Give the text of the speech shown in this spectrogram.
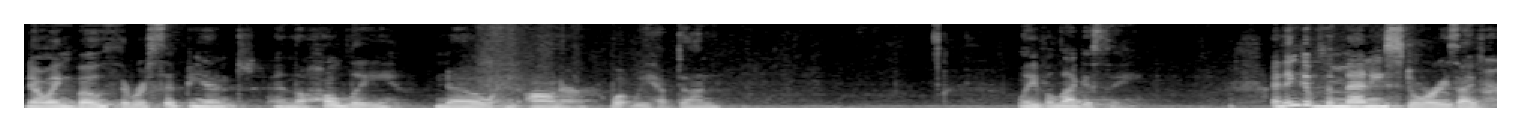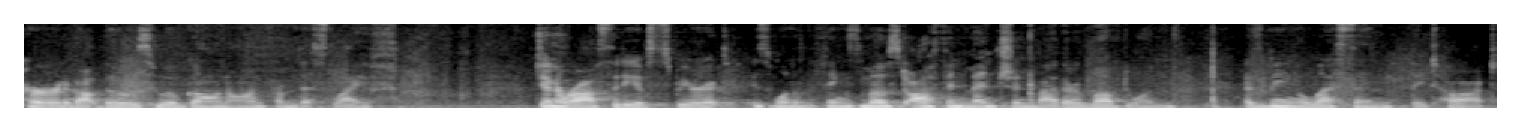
knowing both the recipient and the holy know and honor what we have done. Leave a legacy. I think of the many stories I've heard about those who have gone on from this life. Generosity of spirit is one of the things most often mentioned by their loved ones as being a lesson they taught.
